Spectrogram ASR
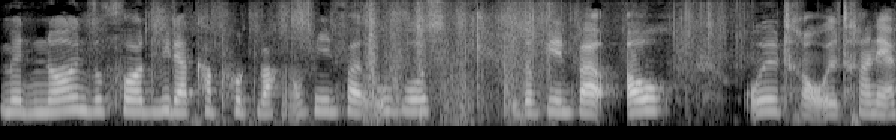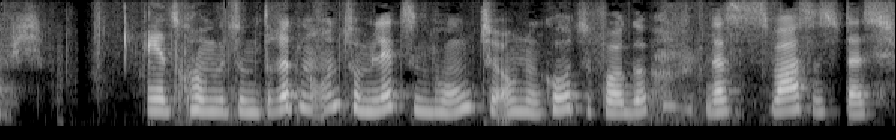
mit 9 sofort wieder kaputt machen. Auf jeden Fall UFOs sind auf jeden Fall auch ultra, ultra nervig. Jetzt kommen wir zum dritten und zum letzten Punkt. Auch eine kurze Folge. Das war's, ist das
